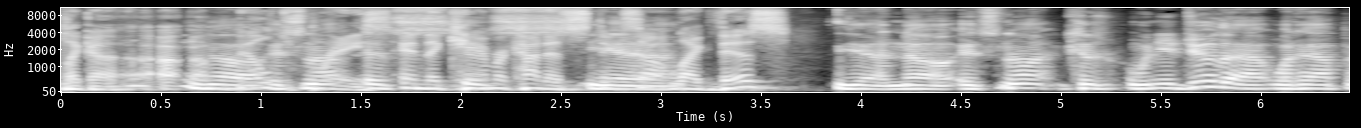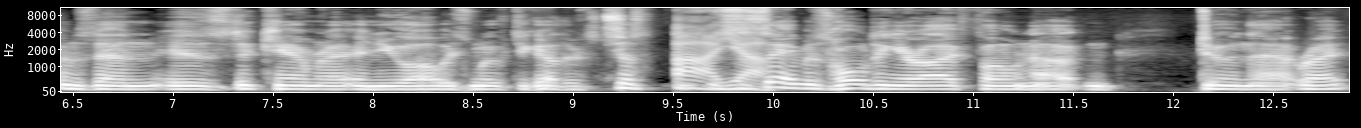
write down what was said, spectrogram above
like a, a, no, belt brace, not, and the camera kind of sticks yeah. out like this. Yeah, no, it's not because when you do that, what happens then is the camera and you always move together. It's just uh, it's yeah. the same as holding your iPhone out and doing that, right?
